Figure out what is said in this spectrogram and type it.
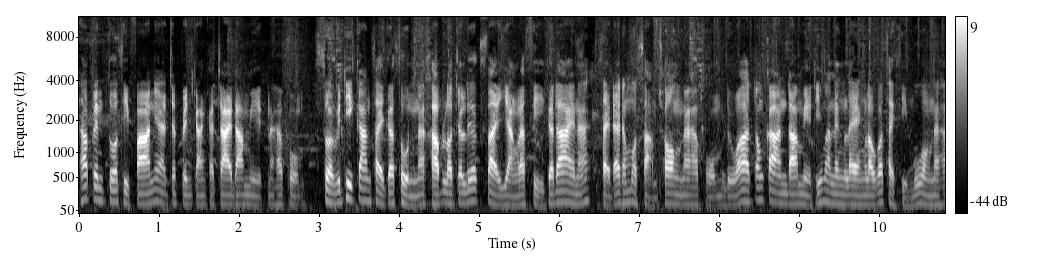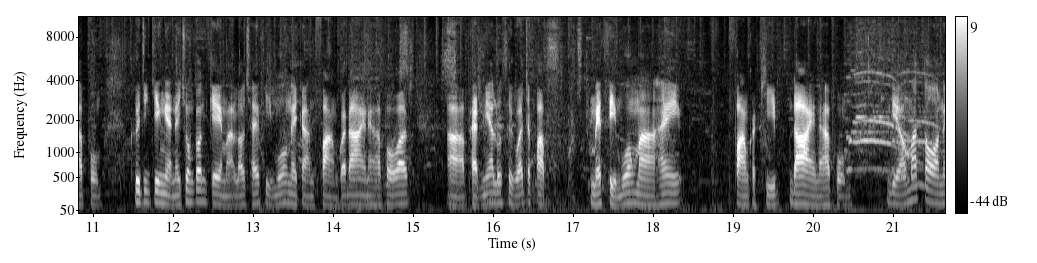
ถ้าเป็นตัวสีฟ้าเนี่ยจะเป็นการกระจายดาเมจนะครับผมส่วนวิธีการใส่กระสุนนะครับเราจะเลือกใส่อย่างละสีก็ได้นะ ใส่ได้ทั้งหมด 3 ช่องนะครับผมหรือว่าต้องการดาเมจที่มันแรงๆ เราก็ใส่สีม่วงนะครับผมคือจริงๆเนี่ยในช่วงต้นเกมอะเราใช้สีม่วงในการฟาร์มก็ได้นะครับ เพราะว่าอ่าแพทเนี้ยรู้สึกว่าจะปรับเม็ดสีม่วงมาให้ ฟาร์มกับคีปได้นะครับผม เดี๋ยวมาต่อใน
